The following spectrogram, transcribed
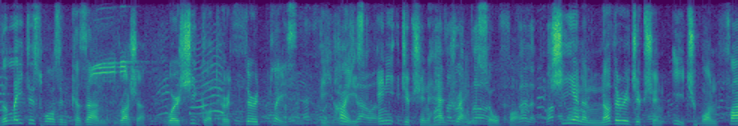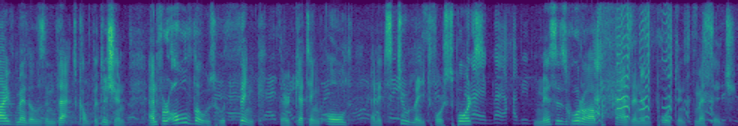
The latest was in Kazan, Russia, where she got her third place, the highest any Egyptian had ranked so far. She and another Egyptian each won five medals in that competition. And for all those who think they're getting old and it's too late for sports, Mrs. Ghurab has an important message.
